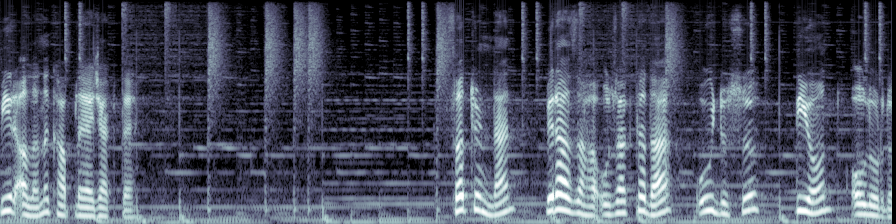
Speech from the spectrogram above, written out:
bir alanı kaplayacaktı. Satürn'den biraz daha uzakta da uydusu Dion olurdu.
